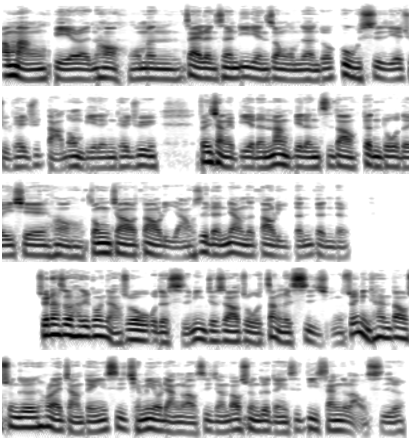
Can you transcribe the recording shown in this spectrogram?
帮忙别人哈，我们在人生历练中，我们的很多故事，也许可以去打动别人，可以去分享给别人，让别人知道更多的一些哈宗教道理啊，或是能量的道理等等的。所以那时候他就跟我讲说，我的使命就是要做这样的事情。所以你看到顺哥后来讲，等于是前面有两个老师讲到顺哥，等于是第三个老师了。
